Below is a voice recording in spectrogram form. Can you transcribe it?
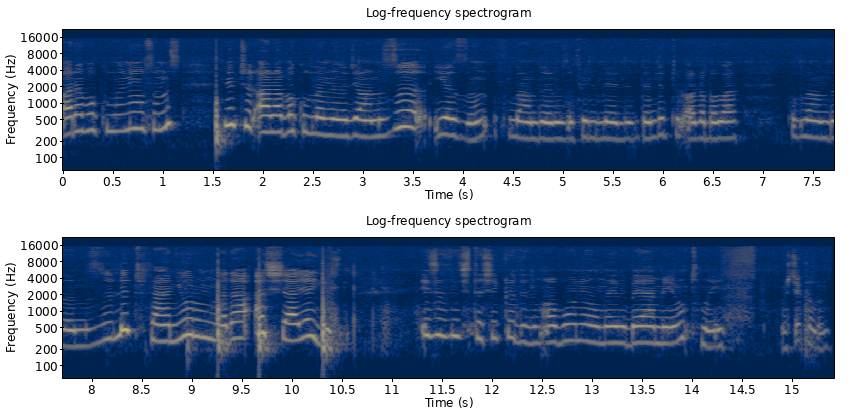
araba kullanıyorsanız ne tür araba kullanacağınızı yazın. Kullandığınızı filmlerinizde ne tür arabalar kullandığınızı lütfen yorumlara aşağıya yazın. İzlediğiniz için teşekkür ederim. Abone olmayı ve beğenmeyi unutmayın. Hoşçakalın.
